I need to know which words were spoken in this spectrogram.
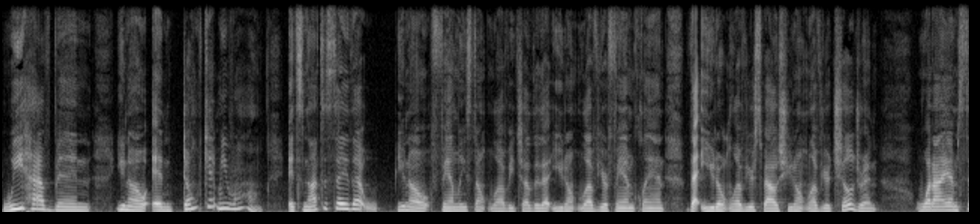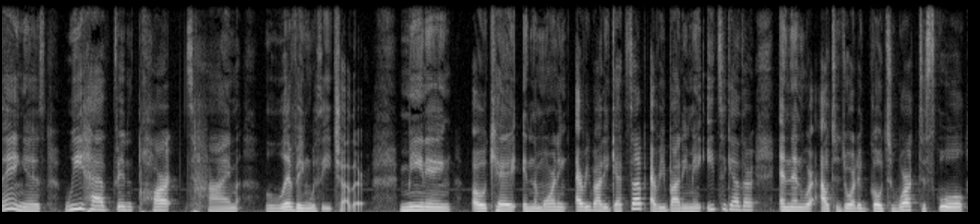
We have been, you know, and don't get me wrong, it's not to say that, you know, families don't love each other, that you don't love your fam clan, that you don't love your spouse, you don't love your children. What I am saying is, we have been part time living with each other, meaning okay in the morning everybody gets up everybody may eat together and then we're out the door to go to work to school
